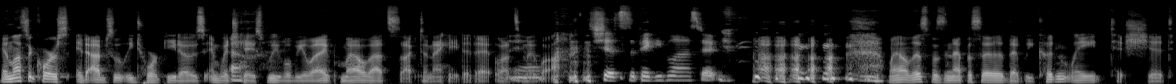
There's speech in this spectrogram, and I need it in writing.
Unless, of course, it absolutely torpedoes, in which Ugh. case we will be like, well, that sucked and I hated it. Let's Yeah. move on. Shits the piggy plastic. well, this was an episode that we couldn't wait to shit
